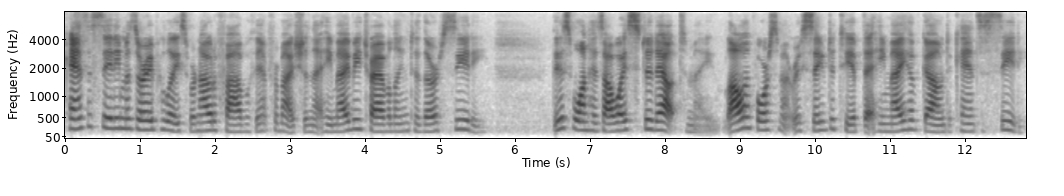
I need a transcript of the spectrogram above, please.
Kansas City, Missouri police were notified with information that he may be traveling to their city. This one has always stood out to me. Law enforcement received a tip that he may have gone to Kansas City.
